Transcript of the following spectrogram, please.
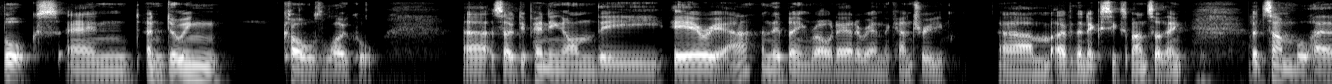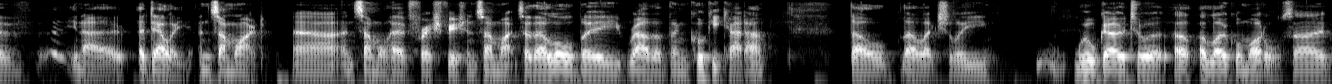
books and and doing Coles local. Uh, so depending on the area, and they're being rolled out around the country um, over the next six months, I think. But some will have, you know, a deli, and some won't, uh, and some will have fresh fish, and some won't. So they'll all be rather than cookie cutter, they'll they'll actually will go to a, a, local model. So,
